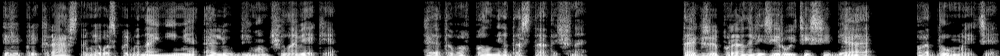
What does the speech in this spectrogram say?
или прекрасными воспоминаниями о любимом человеке. Этого вполне достаточно. Также проанализируйте себя, подумайте,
